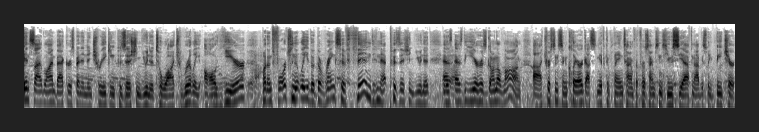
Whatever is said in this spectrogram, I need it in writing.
Inside linebacker has been an intriguing position unit to watch really all year, yeah. but unfortunately, the, the ranks have thinned in that position unit as, yeah. as the year has gone along. Uh, Tristan Sinclair got significant playing time for the first time since UCF, and obviously Beecher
